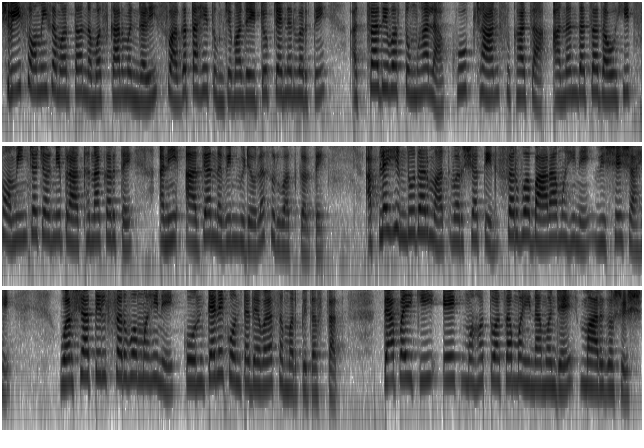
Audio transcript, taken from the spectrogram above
श्री स्वामी समर्थ नमस्कार मंडळी स्वागत आहे तुमचे माझ्या यूट्यूब चॅनलवरती आजचा दिवस तुम्हाला खूप छान सुखाचा आनंदाचा जाऊ हीच स्वामींच्या चरणी प्रार्थना करते आणि आज या नवीन व्हिडिओला सुरुवात करते. आपल्या हिंदू धर्मात वर्षातील सर्व बारा महिने विशेष आहे. वर्षातील सर्व महिने कोणत्या कोणत्या देवाला समर्पित असतात? त्यापैकी एक महत्त्वाचा महिना म्हणजे मार्गशीर्ष.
